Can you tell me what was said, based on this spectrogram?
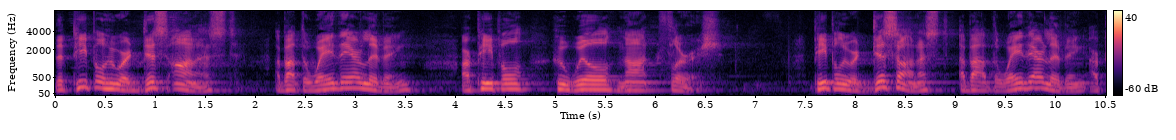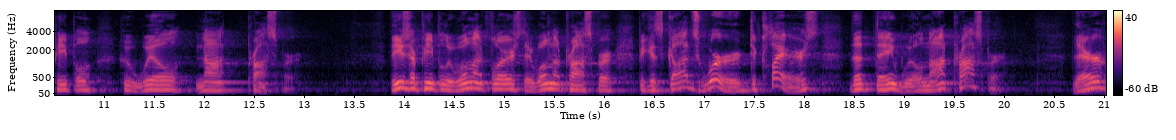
that people who are dishonest about the way they are living are people who will not flourish. People who are dishonest about the way they're living are people who will not prosper. These are people who will not flourish, they will not prosper, because God's word declares that they will not prosper. Their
